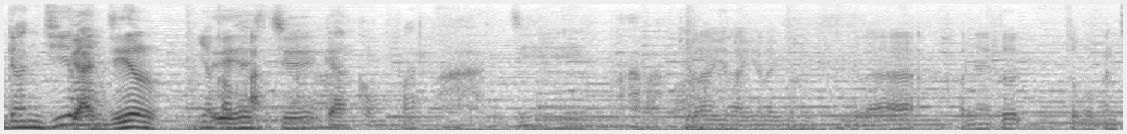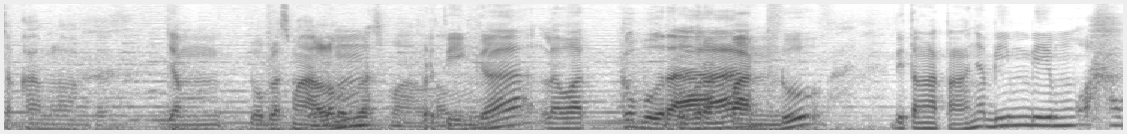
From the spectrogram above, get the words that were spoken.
ganjil. ganjil Ya, iya cuy gak keempat anjing parah banget Gila, gila, gila, gila, gila. Pokoknya itu cukup mencekam lah waktu jam 12 malam, 12 malam. bertiga lewat kuburan, kuburan Pandu di tengah-tengahnya bim bim. Wow,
